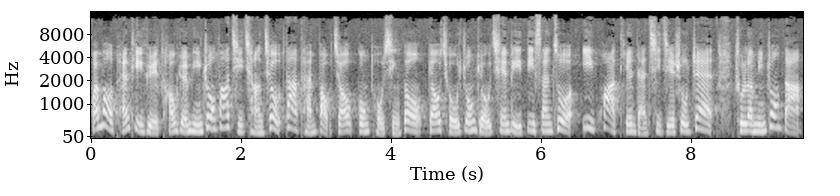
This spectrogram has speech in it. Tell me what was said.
环保团体与桃园民众发起抢救大潭保交公投行动，要求中油迁离第三座液化天然气接收站。除了民众党、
